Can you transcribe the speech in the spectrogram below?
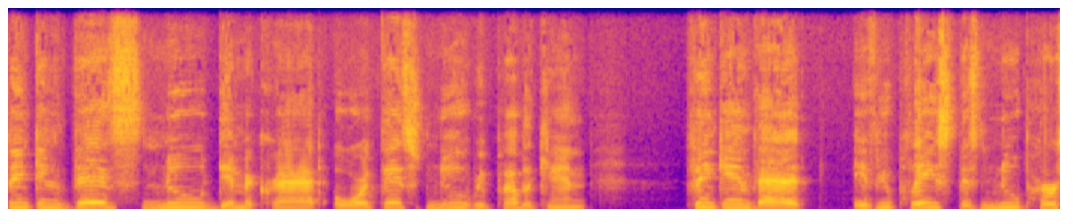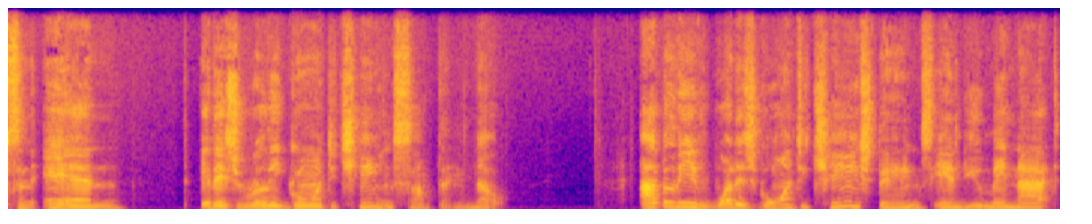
thinking this new Democrat or this new Republican, thinking that if you place this new person in, it is really going to change something. No. I believe what is going to change things, and you may not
